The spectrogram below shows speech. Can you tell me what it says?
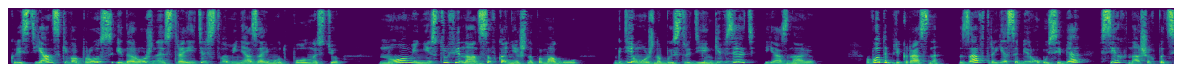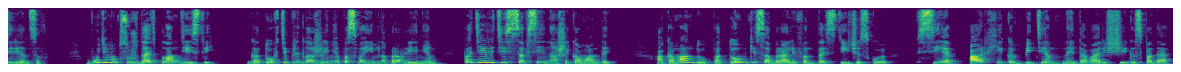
Крестьянский вопрос и дорожное строительство меня займут полностью. Но министру финансов, конечно, помогу. Где можно быстро деньги взять, я знаю. Вот и прекрасно. Завтра я соберу у себя всех наших подселенцев. Будем обсуждать план действий. Готовьте предложения по своим направлениям. Поделитесь со всей нашей командой. А команду потомки собрали фантастическую. Все архикомпетентные товарищи и господа.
